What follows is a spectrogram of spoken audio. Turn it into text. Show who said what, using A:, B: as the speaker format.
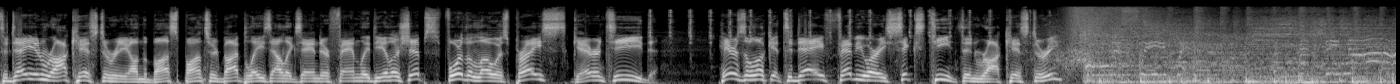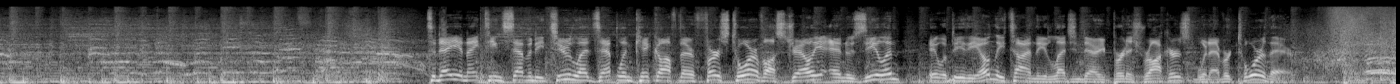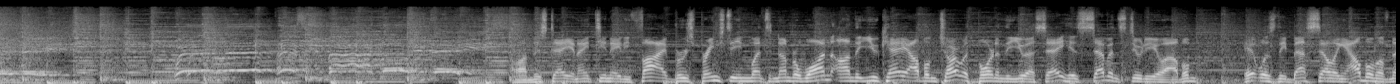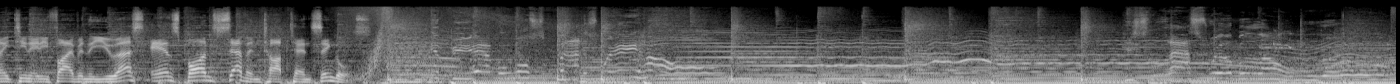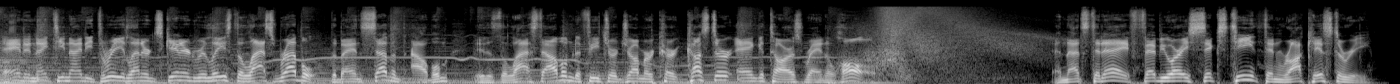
A: Today in rock history on the bus, sponsored by Blaise Alexander Family Dealerships for the lowest price, guaranteed. Here's a look at today, February 16th in rock history. Today in 1972, Led Zeppelin kick off their first tour of Australia and New Zealand. It would be the only time the legendary British rockers would ever tour there. On this day in 1985, Bruce Springsteen went to number one on the UK album chart with Born in the USA, his seventh studio album. It was the best selling album of 1985 in the US and spawned seven top 10 singles. And in 1993, Lynyrd Skynyrd released The Last Rebel, the band's seventh album. It is the last album to feature drummer Kurt Custer and guitarist Randall Hall. And that's today, February 16th in rock history.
